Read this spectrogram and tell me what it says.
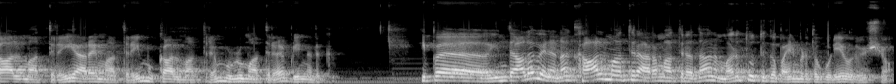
கால் மாத்திரை அரை மாத்திரை முக்கால் மாத்திரை முழு மாத்திரை அப்படின்னு இருக்குது இப்போ இந்த அளவு என்னென்னா கால் மாத்திரை அரை மாத்திரை தான் மருத்துவத்துக்கு பயன்படுத்தக்கூடிய ஒரு விஷயம்.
